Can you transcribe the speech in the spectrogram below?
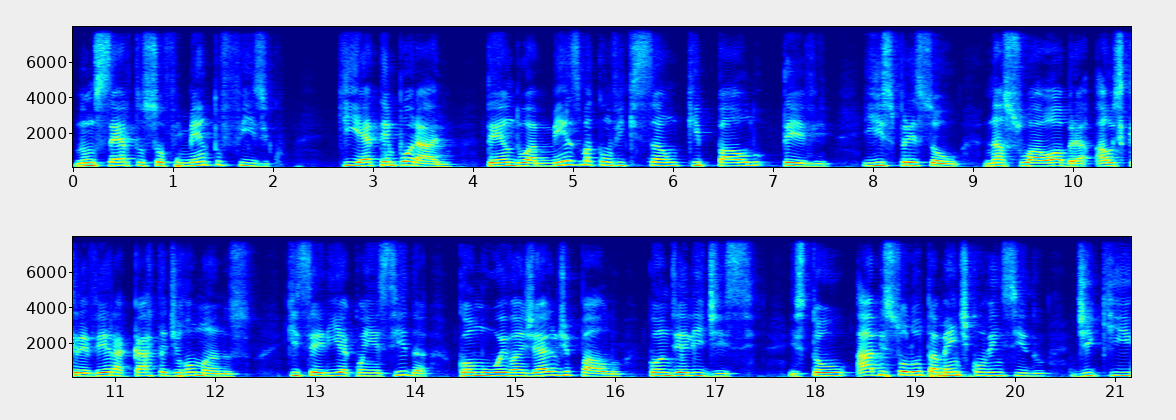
num certo sofrimento físico, que é temporário, tendo a mesma convicção que Paulo teve e expressou na sua obra ao escrever a carta de Romanos, que seria conhecida como o Evangelho de Paulo, quando ele disse: Estou absolutamente convencido de que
